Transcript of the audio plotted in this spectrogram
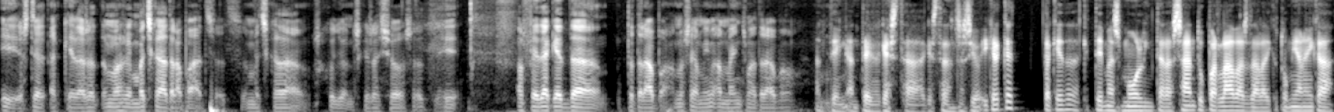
i hòstia, et quedes, em vaig quedar atrapat, saps? Em vaig quedar, collons, què és això, saps? I el fet aquest de t'atrapa, no sé, a mi almenys m'atrapa. Entenc, entenc aquesta, aquesta sensació. I crec que aquest, aquest tema és molt interessant. Tu parlaves de la dicotomia una mica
